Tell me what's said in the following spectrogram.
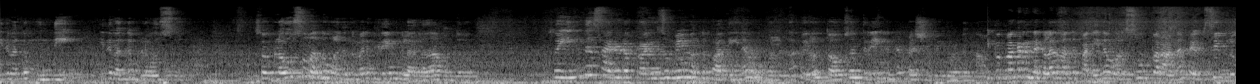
இது வந்து முந்தி இது வந்து ப்ளவுஸு ஸோ ப்ளவுஸும் வந்து உங்களுக்கு இந்த மாதிரி க்ரீன் கலரில் தான் வந்துடும் ஸோ இந்த சைடோட ப்ரைஸுமே வந்து பார்த்தீங்கன்னா உங்களுக்கு வெறும் thousand three hundred plus shipping மட்டும்தான். இப்போ பார்க்குற இந்த கலர் வந்து பார்த்தீங்கன்னா ஒரு சூப்பரான பெப்சி ப்ளூ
